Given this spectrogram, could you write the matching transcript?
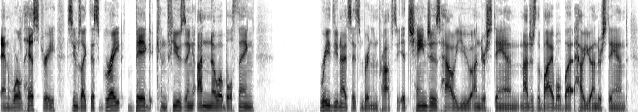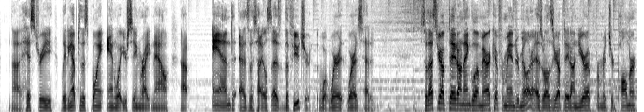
and world history seems like this great big confusing unknowable thing read the united states and britain in prophecy. It changes how you understand not just the bible but how you understand uh, history leading up to this point and what you're seeing right now uh, and as the title says the future where it, where it's headed. So that's your update on anglo america from andrew miller as well as your update on europe from richard palmer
